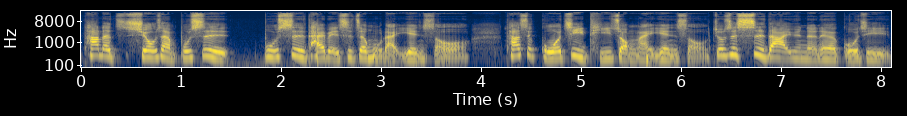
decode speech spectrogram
他的修缮不是不是台北市政府来验收哦，它是国际体总来验收，就是四大运的那个国际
